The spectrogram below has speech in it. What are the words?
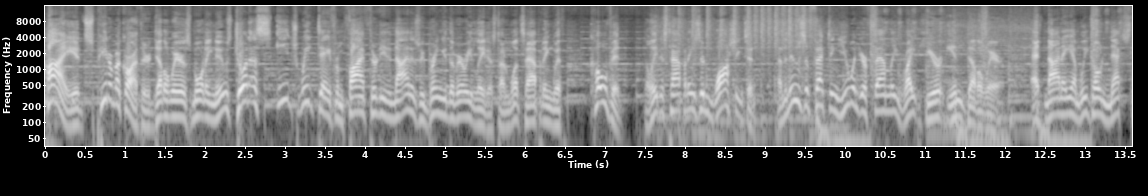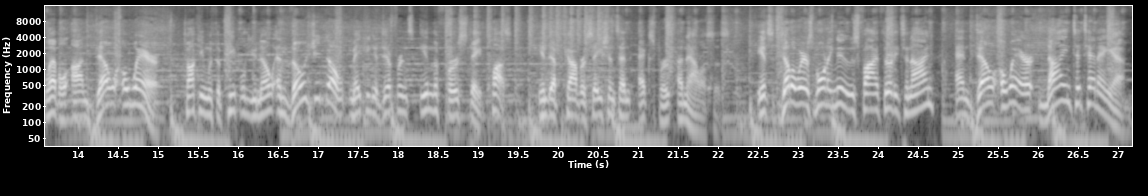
Hi, it's Peter MacArthur, Delaware's Morning News. Join us each weekday from 5:30 to 9 as we bring you the very latest on what's happening with COVID the latest happenings in Washington, and the news affecting you and your family right here in Delaware. At 9 a.m., we go next level on Delaware, talking with the people you know and those you don't, making a difference in the first state. Plus, in-depth conversations and expert analysis. It's Delaware's Morning News, 5:30 to 9, and Delaware, 9 to 10 a.m.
